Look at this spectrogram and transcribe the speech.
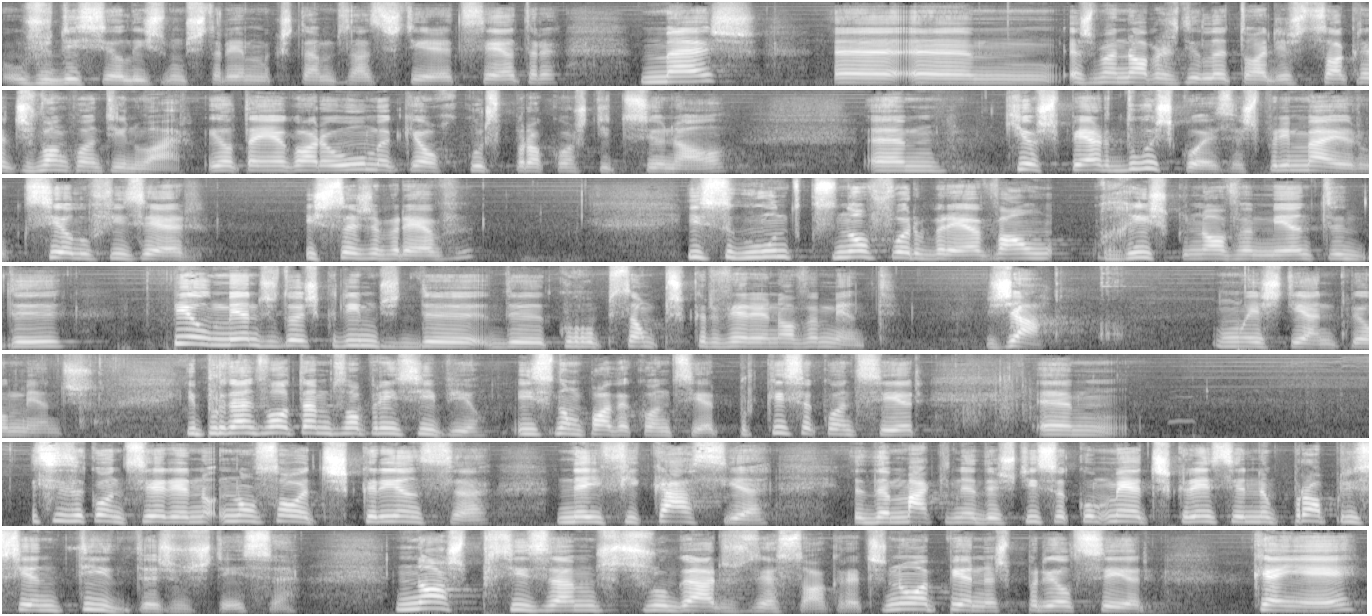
o judicialismo extremo que estamos a assistir, etc. Mas as manobras dilatórias de Sócrates vão continuar. Ele tem agora uma que é o recurso para o Constitucional, que eu espero duas coisas. Primeiro, que se ele o fizer, isto seja breve. E segundo, que se não for breve, há um risco novamente de pelo menos dois crimes de, de corrupção prescreverem novamente. Já. Um este ano, pelo menos. E, portanto, voltamos ao princípio. Isso não pode acontecer. Porque isso acontecer. Hum, isso acontecer é não só a descrença na eficácia da máquina da justiça, como é a descrença no próprio sentido da justiça. Nós precisamos julgar José Sócrates, não apenas por ele ser quem é,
